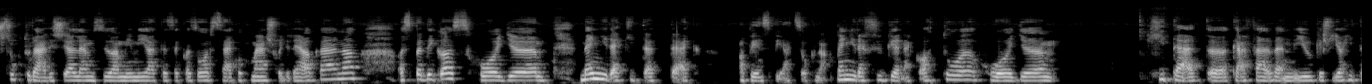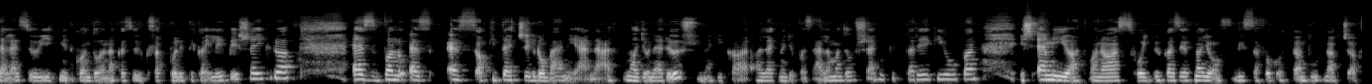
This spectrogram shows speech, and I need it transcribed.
strukturális jellemző, ami miatt ezek az országok máshogy reagálnak, az pedig az, hogy mennyire kitettek a pénzpiacoknak, mennyire függenek attól, hogy hitelt kell felvenniük, és ugye a hitelezőik mit gondolnak az ők szakpolitikai lépéseikről. Ez, való, ez, ez a kitettség Romániánál nagyon erős, nekik a, a legnagyobb az államadóságuk itt a régióban, és emiatt van az, hogy ők azért nagyon visszafogottan tudnak csak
